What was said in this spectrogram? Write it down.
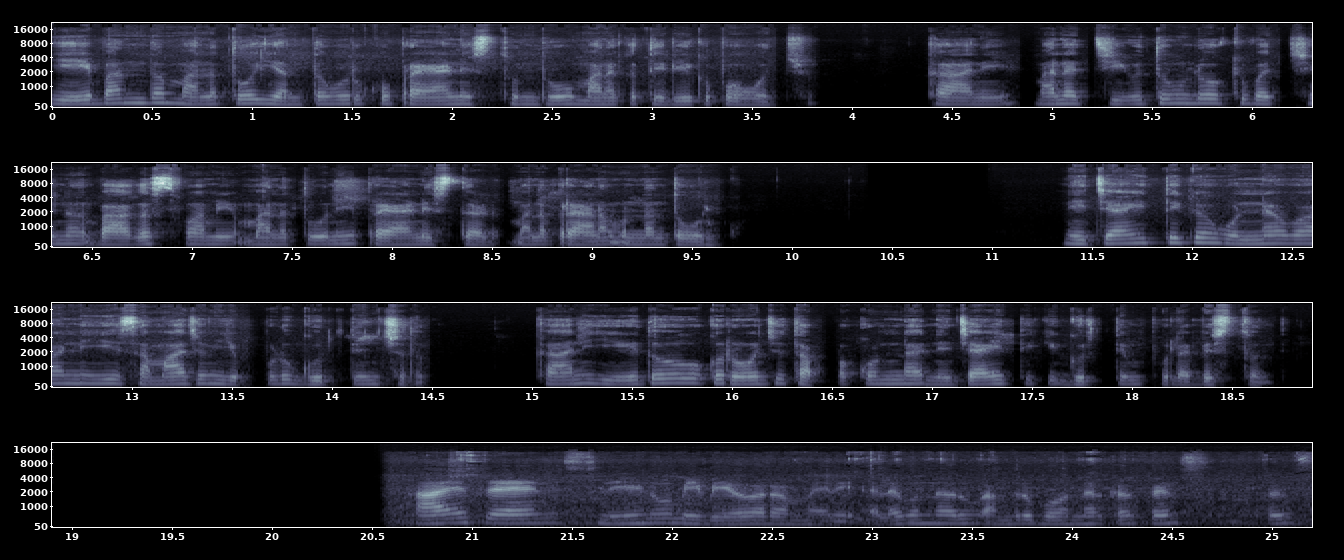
ఏ బంధం మనతో ఎంతవరకు ప్రయాణిస్తుందో మనకు తెలియకపోవచ్చు. కానీ మన జీవితంలోకి వచ్చిన భాగస్వామి మనతోనే ప్రయాణిస్తాడు మన ప్రాణం ఉన్నంత వరకు. నిజాయితీగా ఉన్నవాడిని ఈ సమాజం ఎప్పుడూ గుర్తించదు. కానీ ఏదో ఒక రోజు తప్పకుండా నిజాయితీకి గుర్తింపు లభిస్తుంది. హాయ్ ఫ్రెండ్స్ నేను మీ బేవర్ అమ్మాయిని ఎలాగున్నారు అందరూ బాగున్నారు కదా ఫ్రెండ్స్ ఫ్రెండ్స్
